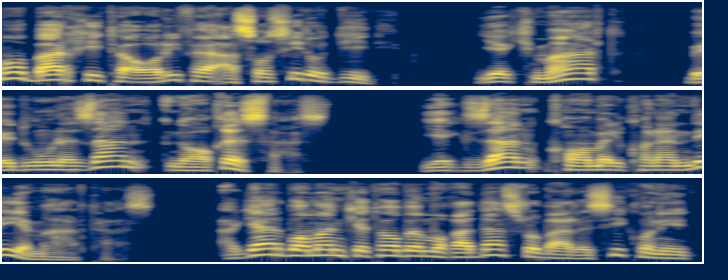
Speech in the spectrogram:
ما برخی تعاریف اساسی رو دیدیم. یک مرد بدون زن ناقص هست. یک زن کامل کننده مرد هست. اگر با من کتاب مقدس رو بررسی کنید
